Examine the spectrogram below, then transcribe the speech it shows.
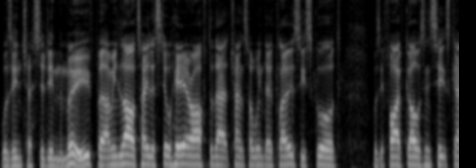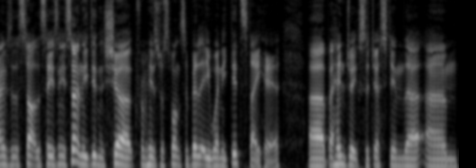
was interested in the move. But I mean, Lyle Taylor's still here after that transfer window closed. He scored, was it five goals in six games at the start of the season? He certainly didn't shirk from his responsibility when he did stay here. Uh, but Hendrick's suggesting that um,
